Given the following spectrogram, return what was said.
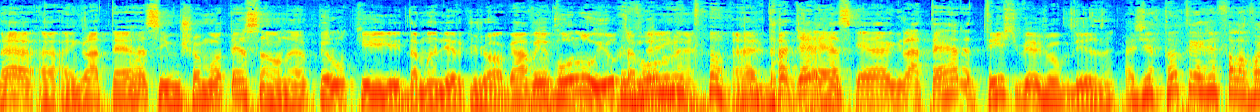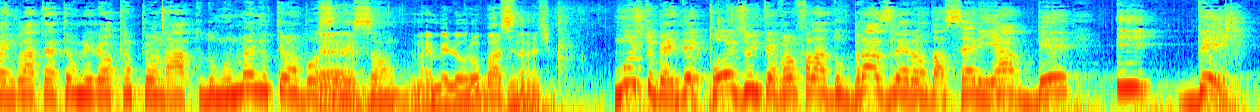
É, a Inglaterra, assim, me chamou a atenção, né? Pelo que, da maneira que jogava, evoluiu, evoluiu também, né? Também. A realidade é essa, que a Inglaterra era triste ver o jogo deles, né? A gente, tanto que a gente falava, a Inglaterra tem o melhor campeonato do mundo, mas não tem uma boa é, seleção. Mas melhorou bastante. Muito bem, depois do intervalo, falar do Brasileirão da Série A, B e D.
